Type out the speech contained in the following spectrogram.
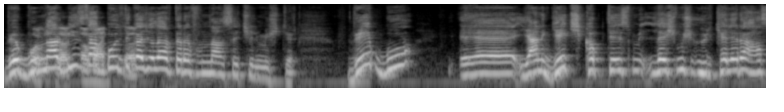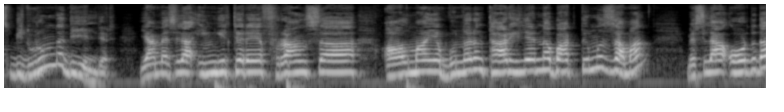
Ve bunlar Borçlar, bizzat politikacılar tarafından seçilmiştir. Ve bu e, yani geç kapitalistleşmiş ülkelere has bir durum da değildir. Yani mesela İngiltere, Fransa, Almanya bunların tarihlerine baktığımız zaman mesela orada da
